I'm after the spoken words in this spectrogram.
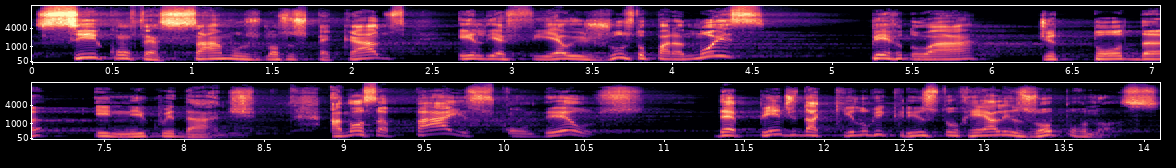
se confessarmos os nossos pecados, Ele é fiel e justo para nos perdoar de toda iniquidade. A nossa paz com Deus depende daquilo que Cristo realizou por nós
